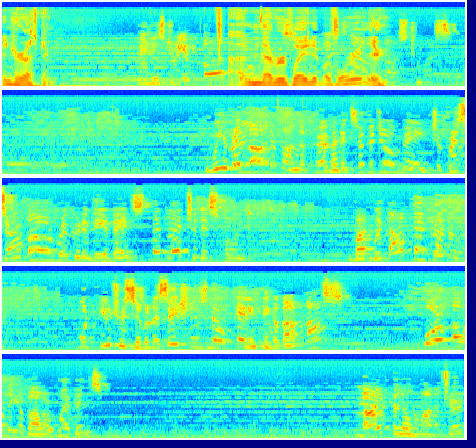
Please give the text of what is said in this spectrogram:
Interesting. The history of all I've never played it before either. lost to us. We relied upon the permanence of the domain to preserve our record of the events that led to this point. But without that record, would future civilizations know anything about us? Or only of our weapons? My fellow monitor,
